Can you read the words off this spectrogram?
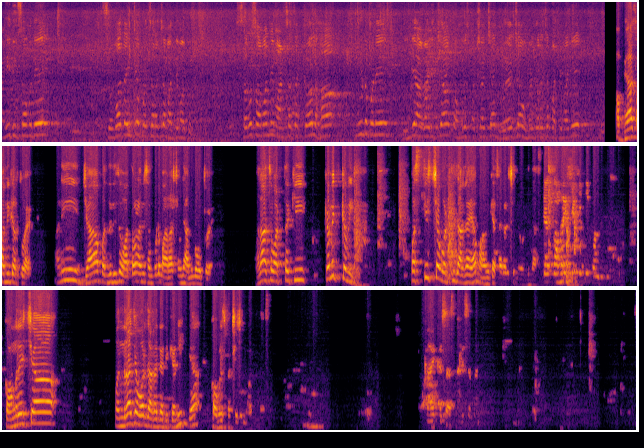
काही दिवसामध्ये शोभाताईंच्या प्रचाराच्या माध्यमातून सर्वसामान्य माणसाचा कल हा पूर्णपणे इंडिया आघाडीच्या काँग्रेस पक्षाच्या धुळ्याच्या उमेदवाराच्या पाठीमागे अभ्यास आम्ही करतोय. आणि ज्या पद्धतीचं वातावरण आम्ही संपूर्ण महाराष्ट्रामध्ये अनुभवतोय मला असं वाटतं की कमीत कमी पस्तीसच्या वरती जागा या महाविकास किती काँग्रेस काँग्रेसच्या पंधराच्या वर जागा त्या ठिकाणी या काँग्रेस पक्षाच्या काय कसं असणार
